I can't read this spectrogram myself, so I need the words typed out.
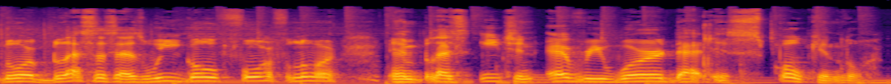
Lord, bless us as we go forth, Lord, and bless each and every word that is spoken, Lord.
